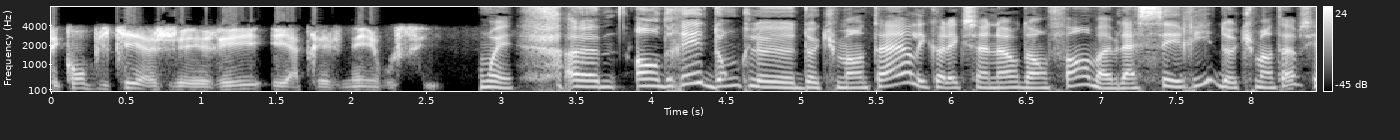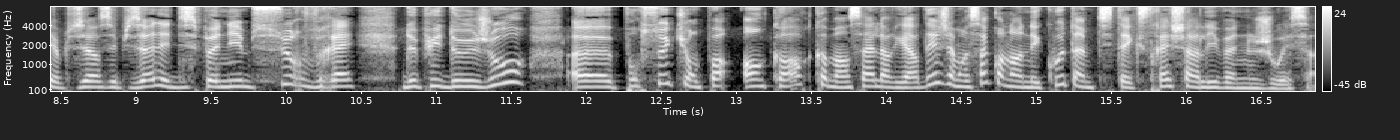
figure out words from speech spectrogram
c'est compliqué à gérer et à prévenir aussi. Oui. Euh, André, donc le documentaire, Les collectionneurs d'enfants, ben, la série documentaire, parce qu'il y a plusieurs épisodes, est disponible sur Vrai depuis deux jours. Euh, pour ceux qui n'ont pas encore commencé à le regarder, j'aimerais ça qu'on en écoute un petit extrait. Charlie va nous jouer ça.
